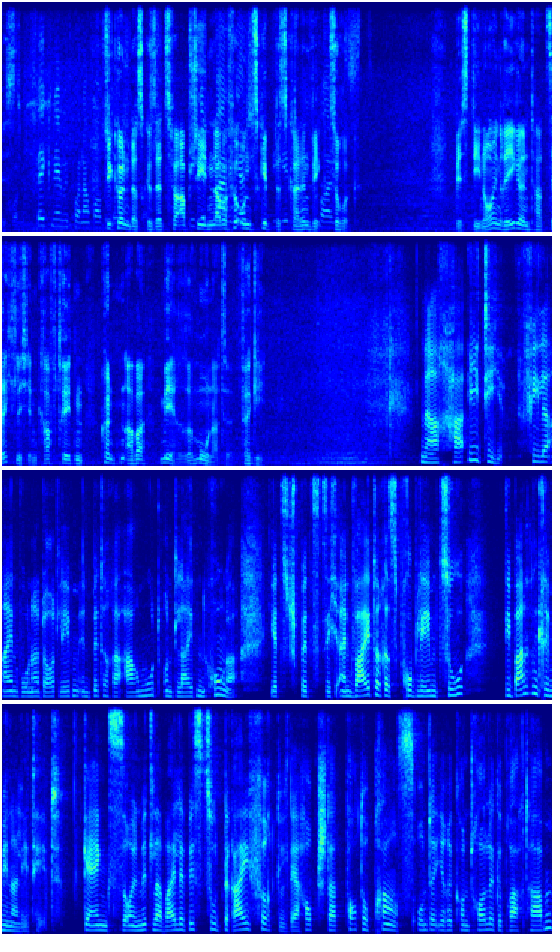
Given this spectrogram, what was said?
ist. Sie können das Gesetz verabschieden, aber für uns gibt es keinen Weg zurück. Bis die neuen Regeln tatsächlich in Kraft treten, könnten aber mehrere Monate vergehen. Nach Haiti. Viele Einwohner dort leben in bitterer Armut und leiden Hunger. Jetzt spitzt sich ein weiteres Problem zu, die Bandenkriminalität. Gangs sollen mittlerweile bis zu drei Viertel der Hauptstadt Port-au-Prince unter ihre Kontrolle gebracht haben.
